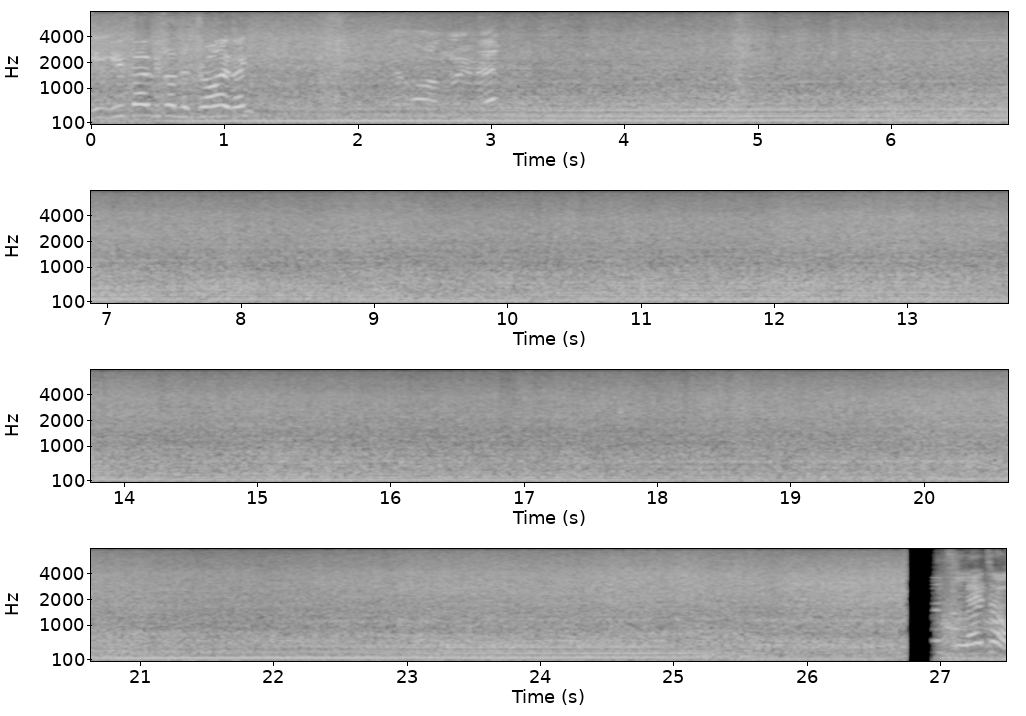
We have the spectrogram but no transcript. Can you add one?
You, you focus on the driving. Yeah, I'm doing that. Months later,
